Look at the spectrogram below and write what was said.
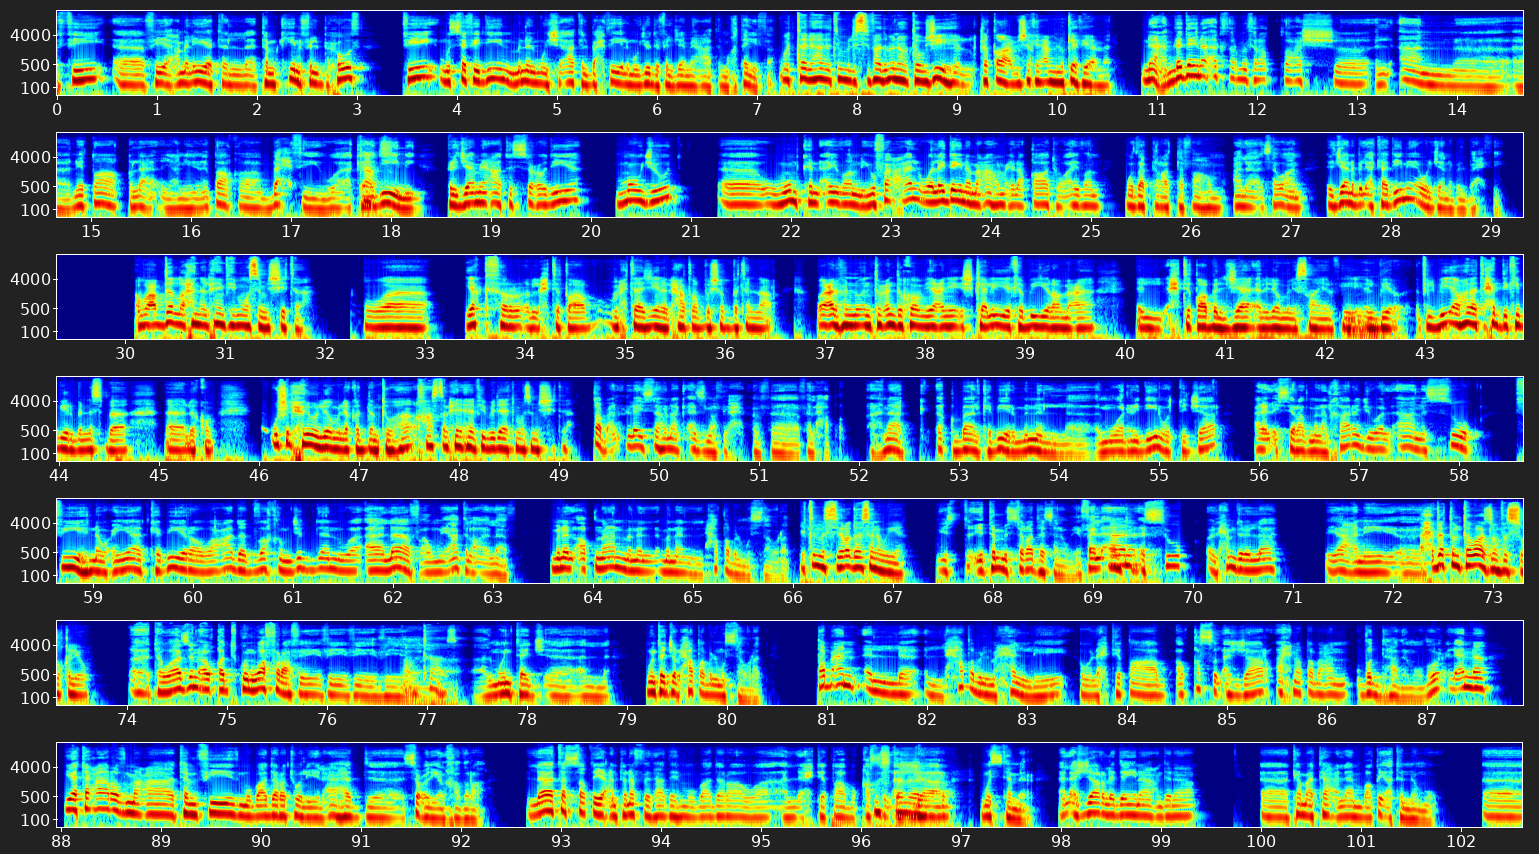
في آه، في عملية التمكين في البحوث في مستفيدين من المنشآت البحثية الموجوده في الجامعات المختلفة. وبالتالي هذا يتم الاستفادة منه وتوجيه القطاع بشكل عام إنه كيف يعمل. نعم لدينا أكثر من 13 آه، الآن آه، نطاق يعني نطاق بحثي وأكاديمي في الجامعات السعودية موجود وممكن أيضا يفعل ولدينا معهم علاقات وأيضا مذكرات تفاهم على سواء الجانب الأكاديمي أو الجانب البحثي. أبو عبد الله إحنا الحين في موسم الشتاء ويكثر الاحتطاب ومحتاجين الحطب وشبة النار وأعرف إنه أنتم عندكم يعني إشكالية كبيرة مع الاحتطاب الجائر اليوم اللي صاير في البيئه في البيئة وهذا تحدي كبير بالنسبة آه، لكم. وش الحلول اليوم اللي قدمتوها خاصة الحين إحنا في بداية موسم الشتاء؟ طبعا ليس هناك أزمة في في الحطب، هناك إقبال كبير من الموردين والتجار على الاستيراد من الخارج والآن السوق فيه نوعيات كبيرة وعدد ضخم جدا وآلاف أو مئات الآلاف من الأطنان من من الحطب المستورد. يتم استيرادها سنويا. يتم استيرادها سنويا، فالآن أوكي. السوق الحمد لله يعني آه، أحدثتم توازن في السوق اليوم. آه، توازن أو قد تكون وفرة في في في في ممتاز. المنتج منتج الحطب المستورد. طبعا الحطب المحلي أو الاحتطاب أو قص الأشجار إحنا طبعا ضد هذا الموضوع لأنه يتعارض مع تنفيذ مبادرة ولي العهد السعودية الخضراء لا تستطيع أن تنفذ هذه المبادرة والاحتطاب وقص مستمر. الأشجار مستمر الأشجار لدينا عندنا آه، كما تعلم بطيئة النمو آه،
